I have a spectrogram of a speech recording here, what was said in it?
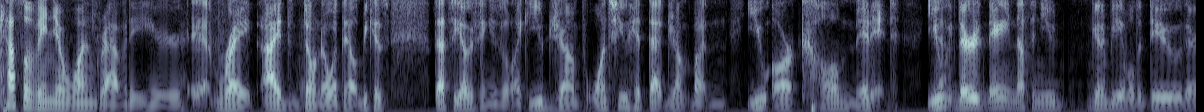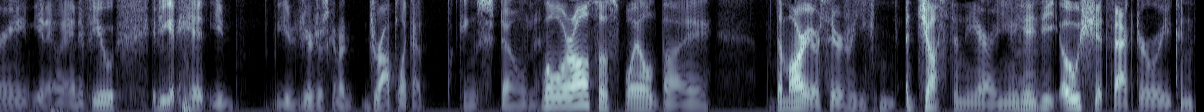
Castlevania One gravity here. Uh, Right. I d- don't know what the hell because that's the other thing is that like you jump once you hit that jump button, you are committed. You Yeah. there there ain't nothing you gonna be able to do. There ain't you know. And if you if you get hit, you, you you're just gonna drop like a fucking stone. Well, we're also spoiled by the Mario series where you can adjust in the air. You, you mm-hmm. the oh shit factor where you can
